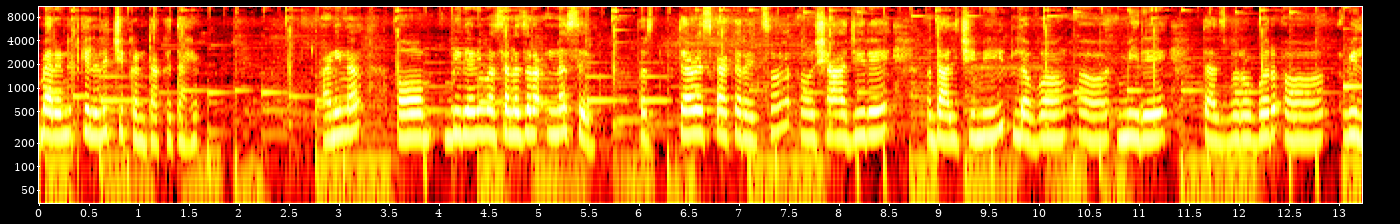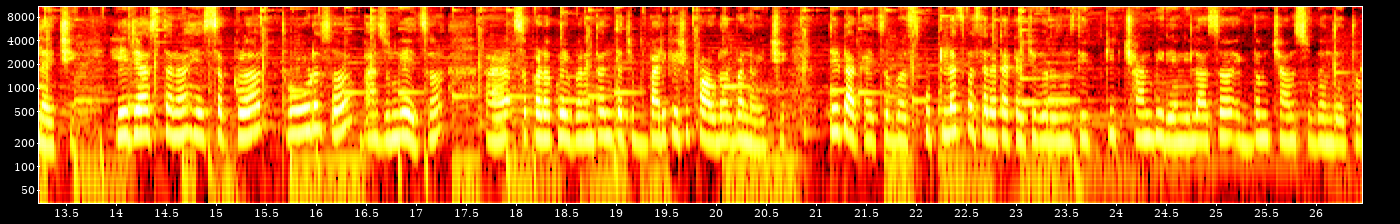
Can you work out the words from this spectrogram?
मॅरिनेट केलेले चिकन टाकत आहे. आणि ना बिर्याणी मसाला जर नसेल तर त्यावेळेस काय करायचं? शहाजिरे दालचिनी लवंग मिरे त्याचबरोबर विलायची. हे जे असतं ना हे सगळं थोडंसं भाजून घ्यायचं असं कडक होईपर्यंत आणि त्याची बारीक अशी पावडर बनवायची. ते टाकायचं बस. कुठलाच मसाला टाकायची गरज नसते. इतकी छान बिर्याणीला असं एकदम छान सुगंध येतो.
